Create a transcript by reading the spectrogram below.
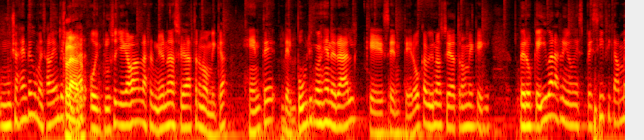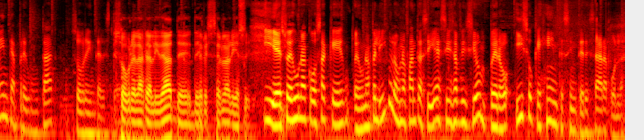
Mucha gente comenzaba a investigar o incluso llegaban a las reuniones de la ciudad astronómica, gente del público en general que se enteró que había una ciudad astronómica aquí, pero que iba a la reunión específicamente a preguntar sobre Interstellar. Sobre la realidad de, Interstellar y eso. Y eso es una cosa que es una película, es una fantasía, es ciencia ficción, pero hizo que gente se interesara por la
